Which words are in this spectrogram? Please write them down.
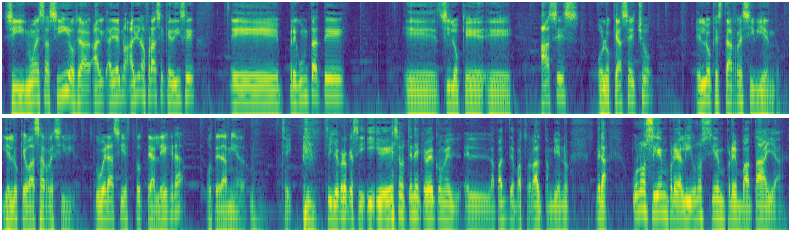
si no es así, o sea, hay, hay, una, hay una frase que dice, pregúntate eh, si lo que eh, haces o lo que has hecho es lo que estás recibiendo y es lo que vas a recibir. Tú verás si esto te alegra o te da miedo. Sí, sí, yo creo que sí. Y, eso tiene que ver con la parte pastoral también, ¿no? Mira, uno siempre, Ali, uno siempre batalla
